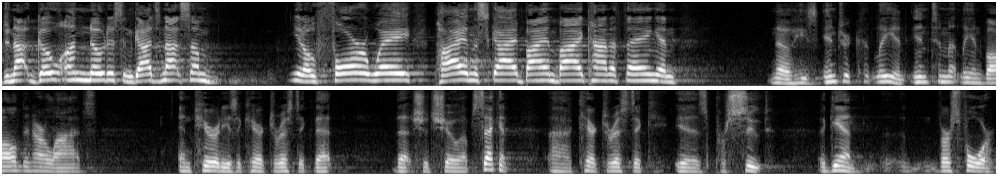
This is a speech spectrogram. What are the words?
do not go unnoticed, and God's not some, you know, far away, pie in the sky, by and by kind of thing. And no, He's intricately and intimately involved in our lives, and purity is a characteristic that, that should show up. Second uh, characteristic is pursuit. Again, verse 4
